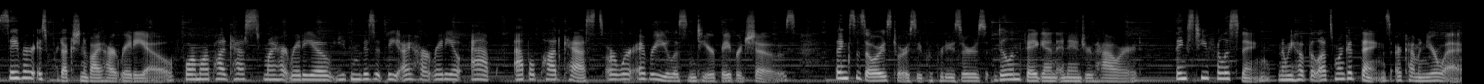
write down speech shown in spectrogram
Savor is production of iHeartRadio. For more podcasts from iHeartRadio, you can visit the iHeartRadio app, Apple Podcasts, or wherever you listen to your favorite shows. Thanks as always to our super producers, Dylan Fagan and Andrew Howard. Thanks to you for listening, and we hope that lots more good things are coming your way.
